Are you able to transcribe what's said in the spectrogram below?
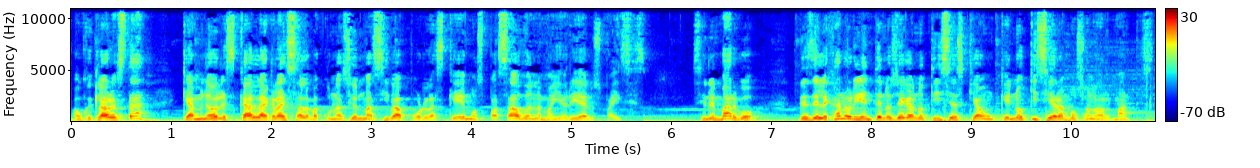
Aunque claro está, que a menor escala gracias a la vacunación masiva por las que hemos pasado en la mayoría de los países. Sin embargo, desde el lejano oriente nos llegan noticias que aunque no quisiéramos son alarmantes.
